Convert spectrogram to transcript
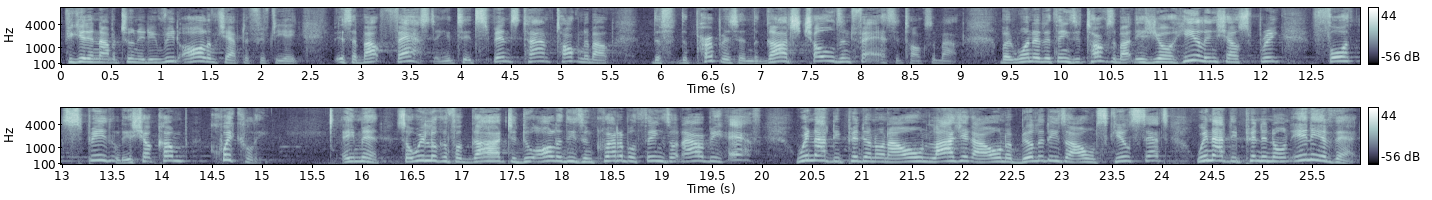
If you get an opportunity, read all of chapter 58. It's about fasting. It, it spends time talking about the, the purpose and the God's chosen fast it talks about. But one of the things it talks about is your healing shall spring forth speedily. It shall come quickly. Amen. So we're looking for God to do all of these incredible things on our behalf. We're not dependent on our own logic, our own abilities, our own skill sets. We're not dependent on any of that.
